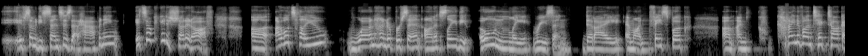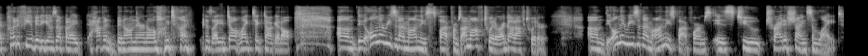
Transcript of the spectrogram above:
if somebody senses that happening it's okay to shut it off uh, i will tell you 100% honestly the only reason that i am on facebook um, I'm kind of on TikTok. I put a few videos up, but I haven't been on there in a long time because I don't like TikTok at all. Um, the only reason I'm on these platforms, I'm off Twitter. I got off Twitter. Um, the only reason I'm on these platforms is to try to shine some light.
